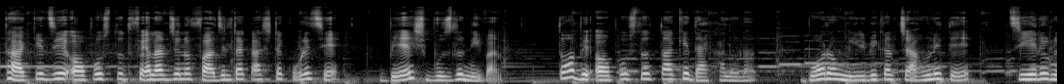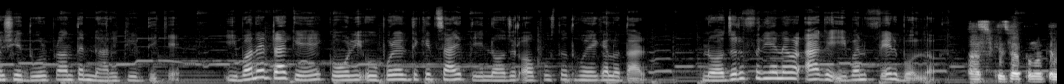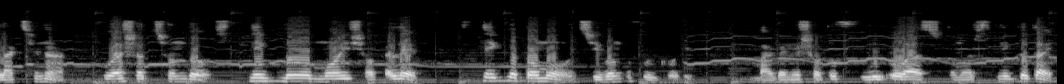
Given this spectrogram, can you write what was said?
তাকে যে অপ্রস্তুত ফেলার জন্য ফাজিলটা কাজটা করেছে, বেশ বুঝলো নিভান তবে অপ্রস্তুত তাকে দেখাল না, বরং নির্বিকার চাহনিতে চেয়ে রইল সে দূর প্রান্তের নারীটির দিকে। ইবানের ডাকে কৌরি উপরের দিকে চাইতে নজর অপ্রস্তুত হয়ে গেল তার। নজর ফিরিয়ে নেওয়ার আগে ইবান ফের বলল, আজকে যা তোমাকে লাগছে না কুয়াশাচ্ছন্দ স্নিগ্ধময় সকালে স্নিগ্ধতম, জীবন্ত ফুলকড়ি বাগানের শত ফুল ও আজ তোমার স্নিগ্ধতায়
